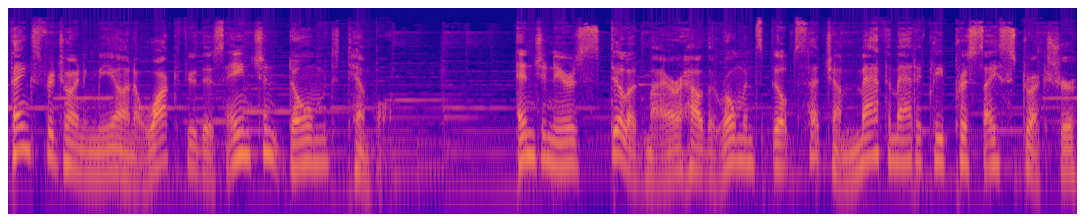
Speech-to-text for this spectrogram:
Thanks for joining me on a walk through this ancient domed temple. Engineers still admire how the Romans built such a mathematically precise structure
